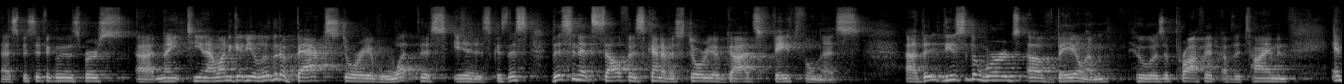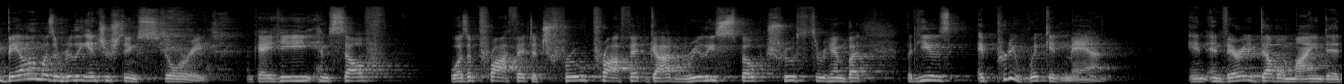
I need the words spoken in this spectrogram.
uh, specifically this verse uh, 19, I want to give you a little bit of backstory of what this is, because this, this in itself is kind of a story of God's faithfulness. Uh, th- these are the words of Balaam, who was a prophet of the time. And, and Balaam was a really interesting story. Okay, he himself was a prophet, a true prophet. God really spoke truth through him, but, but he was a pretty wicked man and, and very double minded.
